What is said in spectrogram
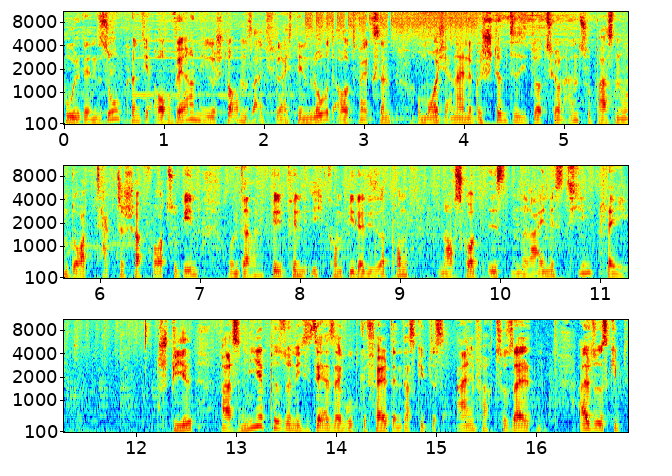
cool, denn so könnt ihr auch während ihr gestorben seid vielleicht den Loadout wechseln, um euch an eine bestimmte Situation anzupassen und dort taktischer vorzugehen und da finde ich kommt wieder dieser Punkt, Northcott ist ein reines Teamplay Spiel, was mir persönlich sehr, sehr gut gefällt, denn das gibt es einfach zu selten. Also es gibt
